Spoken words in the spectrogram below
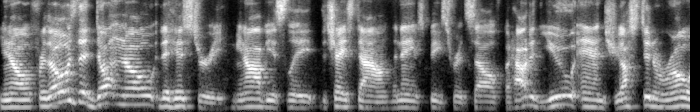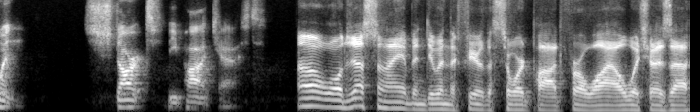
you know, for those that don't know the history, I mean, obviously the chase down, the name speaks for itself. But how did you and Justin Rowan start the podcast? Oh well, Justin and I have been doing the Fear of the Sword pod for a while, which was uh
